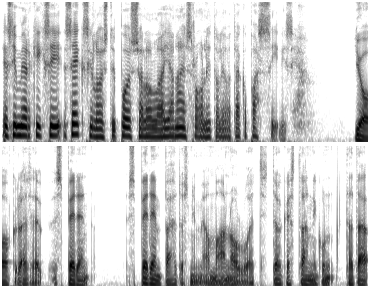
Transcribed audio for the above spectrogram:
esimerkiksi seksiloisti poissaololla ja naisroolit olivat aika passiivisia? Joo, kyllä se Speden, Speden päätös nimenomaan on ollut, että sitten oikeastaan niin kuin tätä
